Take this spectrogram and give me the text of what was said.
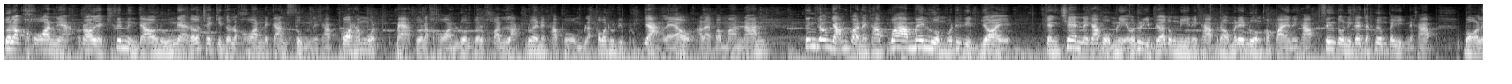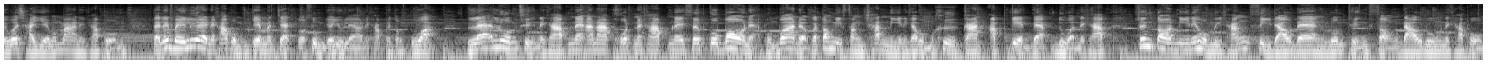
ตัวละครเนี่ยเราอยากขึ้น 1 ดาวรุ้งเนี่ยต้องใช้กี่ตัวละครในการสุ่มนะครับก็ทั้งหมด 8 ตัวละครรวมตัวละครหลักด้วยนะครับผมแล้วก็วัตถุดิบทุกอย่างแล้วอะไรประมาณนั้นซึ่งต้องย้ำก่อนนะครับว่าไม่รวมวัตถุดิบย่อย อย่างเช่นนะครับผมเนี่ยวัตถุดิบย่อยตรงนี้นะครับเราไม่ได้รวมเข้าไปนะครับซึ่งตรงนี้ก็จะเพิ่มไปอีกนะครับบอกเลยว่าใช้เยอะมากๆนะครับผมแต่เล่นไปเรื่อยนะครับผมเกมมันแจกตัวสุ่มเยอะอยู่แล้วนะครับไม่ต้องกลัว และรวมถึงนะครับในอนาคตนะครับในเซิร์ฟ global เนี่ยผมว่าเดี๋ยวก็ต้องมีฟังก์ชันนี้นะครับผมก็คือการอัปเกรดแบบด่วนนะครับซึ่งตอนนี้เนี่ยผมมีทั้ง 4 ดาวแดงรวมถึง 2 ดาวรุ้งนะครับผม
